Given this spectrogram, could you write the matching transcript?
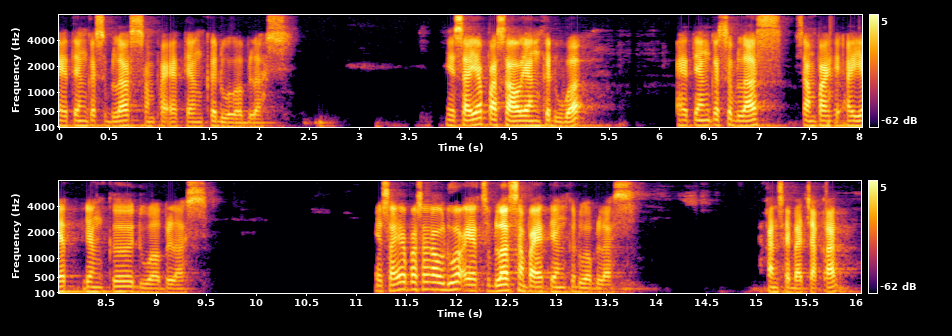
ayat yang ke-11 sampai ayat yang ke-12. Yesaya pasal yang kedua, ayat yang ke-11 sampai ayat yang ke-12. Yesaya pasal 2 ayat 11 sampai ayat yang ke-12. Akan saya bacakan.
